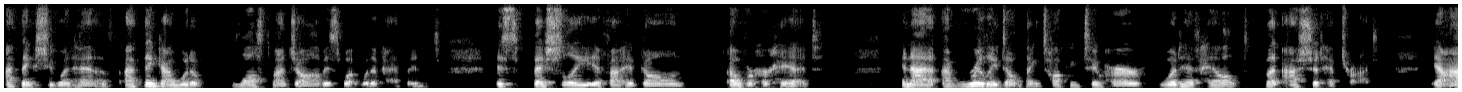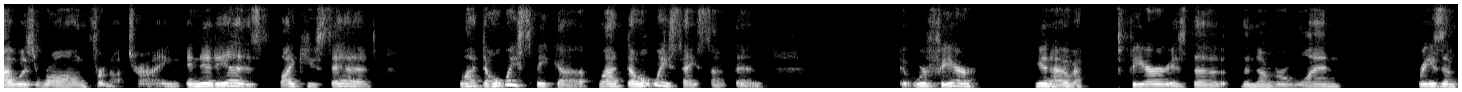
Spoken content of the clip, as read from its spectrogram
I think she would have. I think I would have lost my job, is what would have happened, especially if I had gone over her head. And I, I really don't think talking to her would have helped, but I should have tried. Yeah, I was wrong for not trying. And it is, like you said, why don't we speak up? Why don't we say something? We're fear, you know, mm-hmm. fear is the the number one reason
